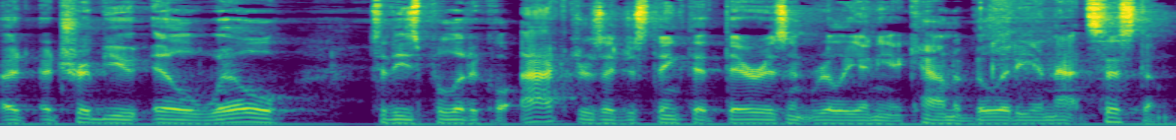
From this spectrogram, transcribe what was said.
a- attribute ill will to these political actors. I just think that there isn't really any accountability in that system.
